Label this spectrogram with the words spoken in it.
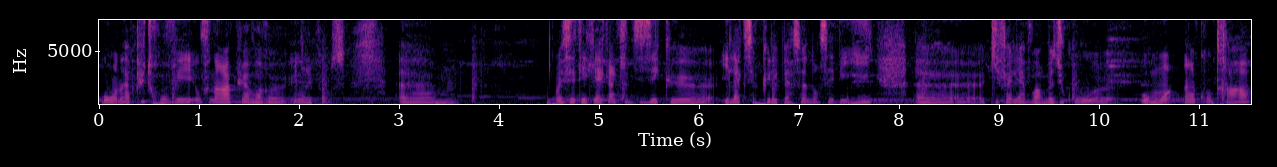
où on a pu trouver, où on a pu avoir une réponse. C'était quelqu'un qui disait que euh, il accepte que les personnes en CDI, euh, qu'il fallait avoir bah, du coup euh, au moins un contrat,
